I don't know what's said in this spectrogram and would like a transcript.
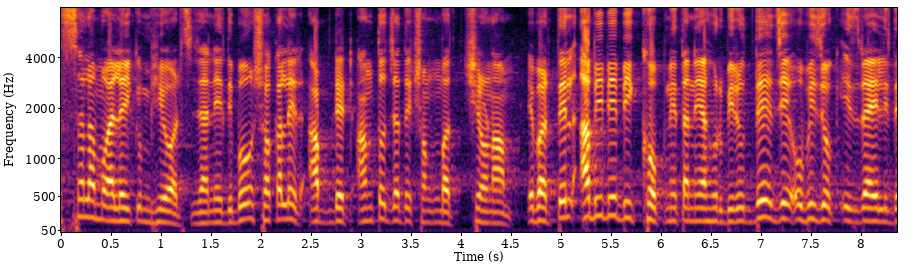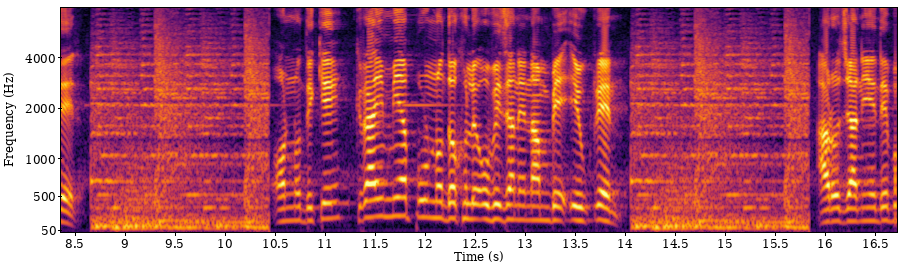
আসসালামু আলাইকুম ভিউয়ার্স, জানিয়ে দিব সকালের আপডেট আন্তর্জাতিক সংবাদ শিরোনাম। এবার তেল আবিবে বিক্ষোভ নেতানিয়াহুর বিরুদ্ধে যে অভিযোগ ইসরায়েলিদের। অন্যদিকে, ক্রাইমিয়া পূর্ণ দখলে অভিযানে নামবে ইউক্রেন। আরও জানিয়ে দেব,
